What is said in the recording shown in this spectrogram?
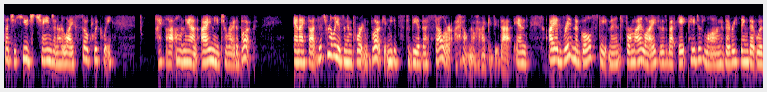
such a huge change in our life so quickly, I thought, oh man, I need to write a book. And I thought, this really is an important book. It needs to be a bestseller. I don't know how I could do that. And I had written a goal statement for my life. It was about eight pages long of everything that was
